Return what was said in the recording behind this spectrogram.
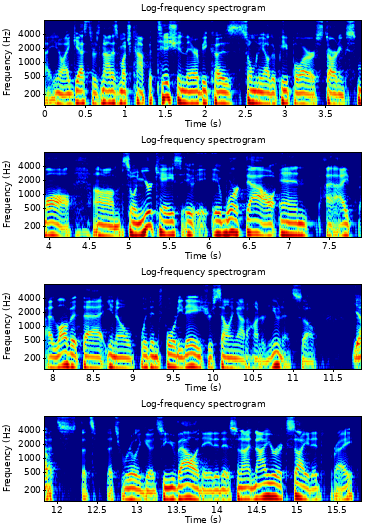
uh, you know, I guess there's not as much competition there because so many other people are starting small. Um, so in your case, it, it- worked out, and I, I I love it that you know within 40 days you're selling out 100 units. So Yep. that's that's that's really good. So you validated it. So now now you're excited, right?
